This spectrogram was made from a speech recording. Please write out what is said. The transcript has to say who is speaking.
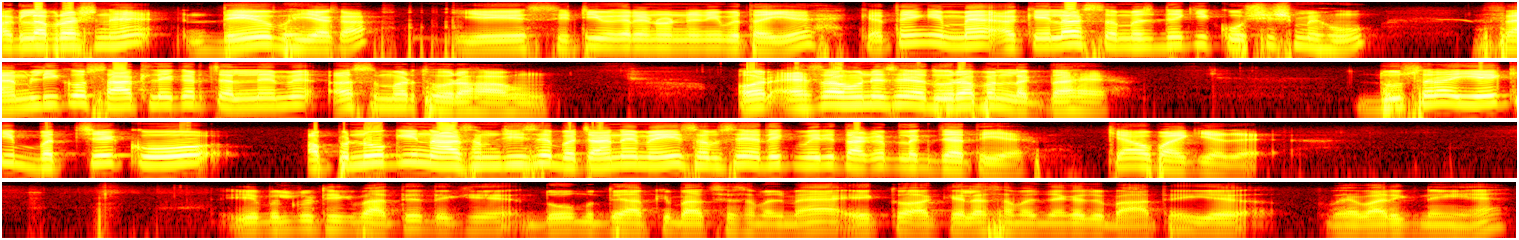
Speaker 1: अगला प्रश्न है, देव भैया का। ये सिटी वगैरह इन्होंने नहीं बताई है। कहते हैं कि मैं अकेला समझने की कोशिश में हूँ, फैमिली को साथ लेकर चलने में असमर्थ हो रहा हूँ, और ऐसा होने से अधूरापन लगता है। दूसरा ये कि बच्चे को अपनों की नासमझी से बचाने में ही सबसे अधिक मेरी ताकत लग जाती है। क्या उपाय किया जाए?
Speaker 2: ये बिल्कुल ठीक बात है। देखिए, दो मुद्दे आपकी बात से समझ में आया एक तो अकेला समझने का जो बात है, ये व्यवहारिक नहीं है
